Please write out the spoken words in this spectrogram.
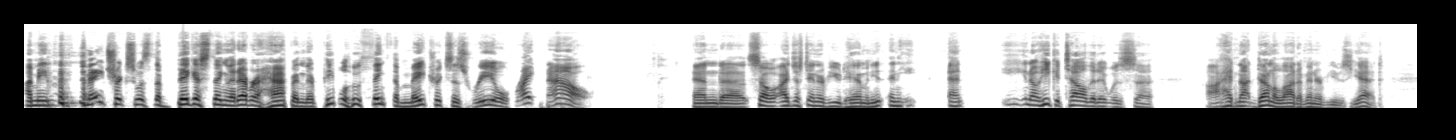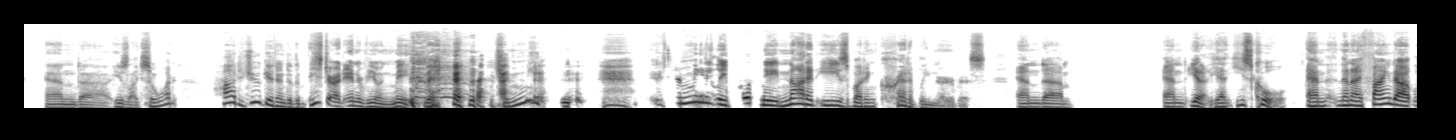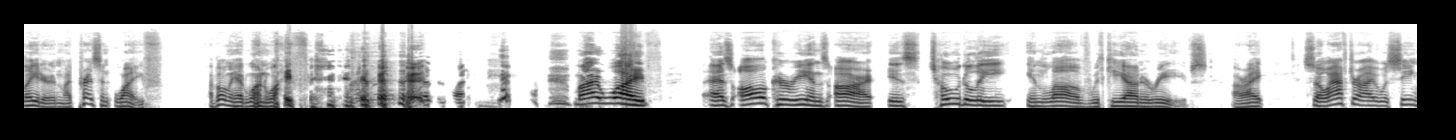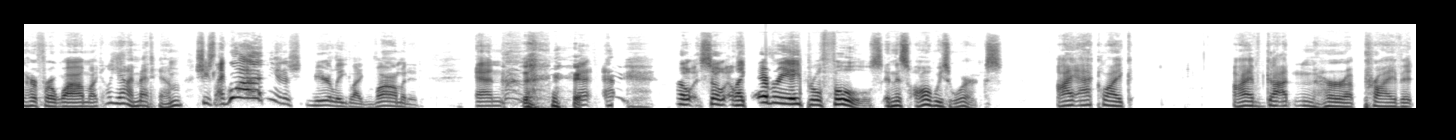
I mean, Matrix was the biggest thing that ever happened. There are people who think the Matrix is real right now. And uh, so I just interviewed him, and he, and he, and he, you know, he could tell that it was. Uh, I had not done a lot of interviews yet, and uh, he's like, "So what? How did you get into the?" He started interviewing me, which immediately immediately put me not at ease, but incredibly nervous. And um, and you know, yeah, he's cool. And then I find out later, my present wife, I've only had one wife. my wife, as all Koreans are, is totally in love with Keanu Reeves. All right. So after I was seeing her for a while, I'm like, oh yeah, I met him. She's like, what? You know, she nearly like vomited. And, and so, so like every April Fool's, and this always works. I act like I've gotten her a private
